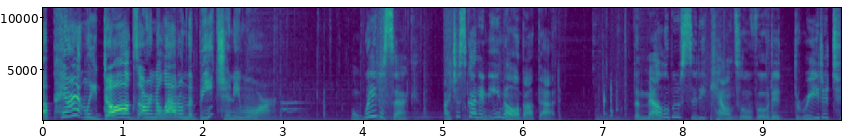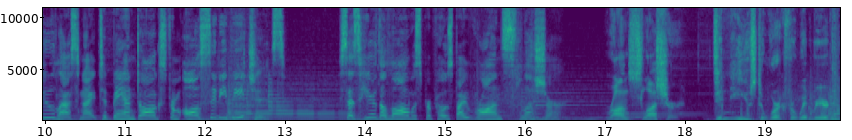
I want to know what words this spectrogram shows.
Apparently, dogs aren't allowed on the beach anymore. Well, wait a sec. I just got an email about that. The Malibu City Council voted 3 to 2 last night to ban dogs from all city beaches. Says here the law was proposed by Ron Slusher. Ron Slusher? Didn't he used to work for Whit Reardon?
